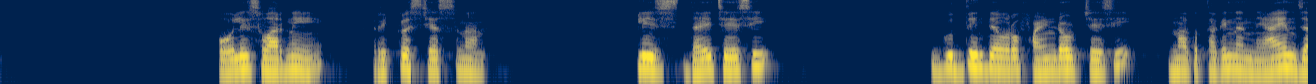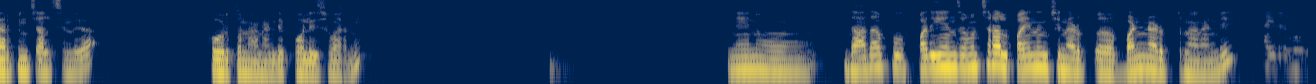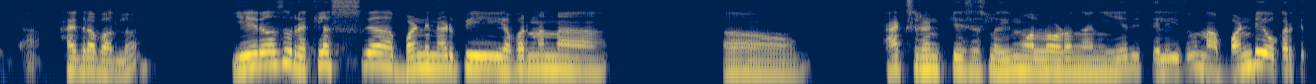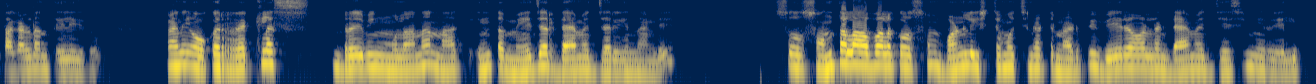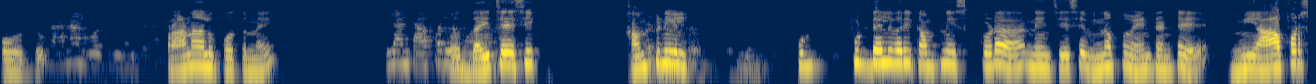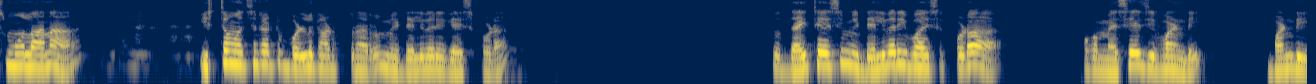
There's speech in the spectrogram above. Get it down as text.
పోలీస్ వారిని రిక్వెస్ట్ చేస్తున్నాను. ప్లీజ్ దయచేసి గుద్దింది ఎవరో ఫైండ్ అవుట్ చేసి నాకు తగిన న్యాయం జరిపించాల్సిందిగా కోరుతున్నానండి పోలీస్ వారిని. నేను దాదాపు పదిహేను సంవత్సరాల పైనుంచి నడుపు బండి నడుపుతున్నానండి. హైదరాబాద్ హైదరాబాద్లో. ఏ రోజు రెక్లెస్గా బండి నడిపి ఎవరినన్నా యాక్సిడెంట్ కేసెస్లో ఇన్వాల్వ్ అవ్వడం కానీ ఏది తెలియదు నా బండి ఒకరికి తగలడం తెలియదు కానీ ఒకరి రెక్లెస్ డ్రైవింగ్ మూలాన నాకు ఇంత మేజర్ డ్యామేజ్ జరిగిందండి. సో సొంత లాభాల కోసం బండ్లు ఇష్టం వచ్చినట్టు నడిపి వేరే వాళ్ళని డ్యామేజ్ చేసి మీరు వెళ్ళిపోవద్దు. ప్రాణాలు పోతున్నాయి కదా. ప్రాణాలు పోతున్నాయి. ఇలాంటి సో దయచేసి కంపెనీలు ఫుడ్ ఫుడ్ డెలివరీ కంపెనీస్ కూడా నేను చేసే విన్నపం ఏంటంటే మీ ఆఫర్స్ మూలాన ఇష్టం వచ్చినట్టు బళ్ళు నడుపుతున్నారు మీ డెలివరీ గైస్ కూడా. దయచేసి మీ డెలివరీ బాయ్స్కి కూడా ఒక మెసేజ్ ఇవ్వండి. బండి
